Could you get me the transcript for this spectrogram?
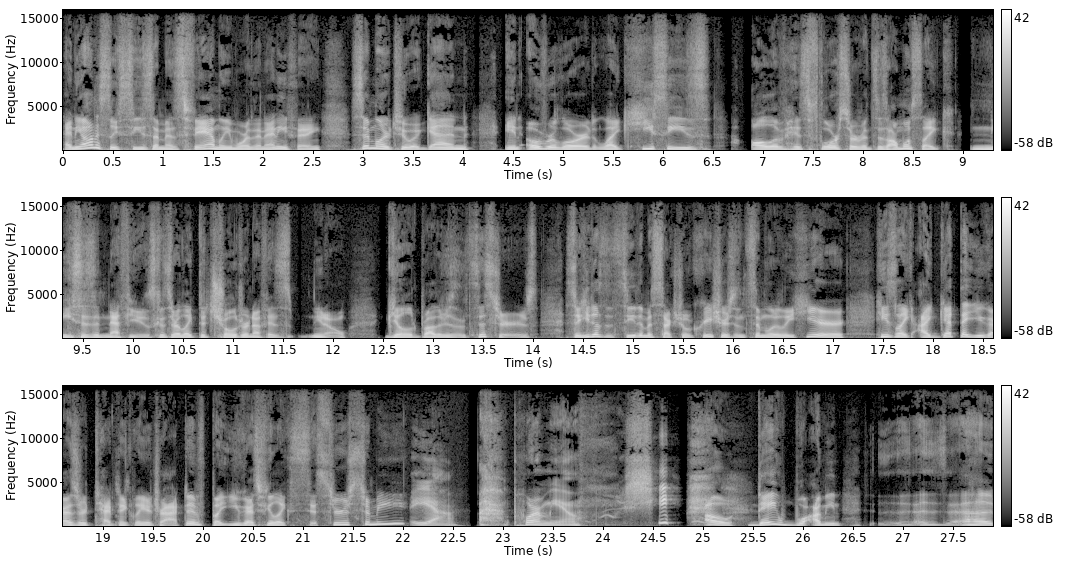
and he honestly sees them as family more than anything similar to again in overlord like he sees all of his floor servants as almost like nieces and nephews because they're like the children of his, you know, guild brothers and sisters. So he doesn't see them as sexual creatures. And similarly here, he's like, I get that you guys are technically attractive, but you guys feel like sisters to me. Yeah. Poor Mew. she Oh, they, wa- I mean, uh,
